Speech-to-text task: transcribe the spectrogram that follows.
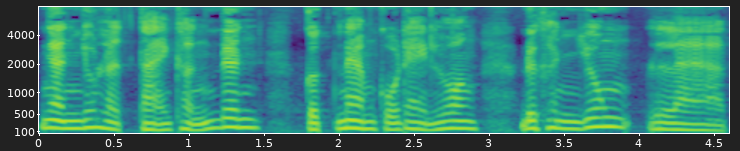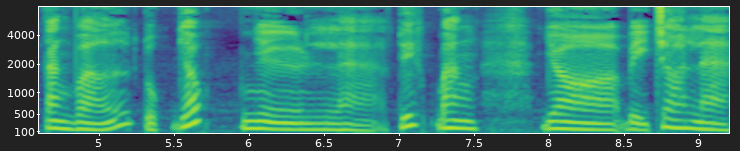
ngành du lịch tại Khẩn Đinh, cực nam của Đài Loan được hình dung là tăng vỡ tuột dốc như là tuyết băng do bị cho là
